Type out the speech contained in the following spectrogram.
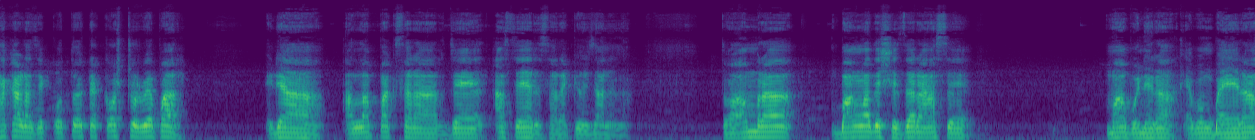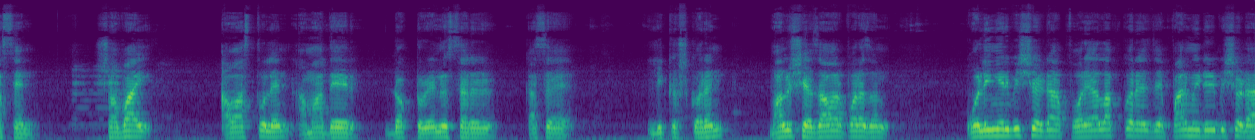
থাকাটা যে কত একটা কষ্টর ব্যাপার, এটা আল্লাহ পাক ছাড়া আর যে আছে হারে ছাড়া কেউ জানে না। তো আমরা বাংলাদেশে যারা আছে, মা বোনেরা এবং ভাইয়েরা আছেন, সবাই আওয়াজ তোলেন, আমাদের ডক্টর এনুস স্যারের কাছে রিকোয়েস্ট করেন। মালয়েশিয়া যাওয়ার পরে যখন কলিং এর বিষয়টা পরে আলাপ করে, যে পারমিটের বিষয়টা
